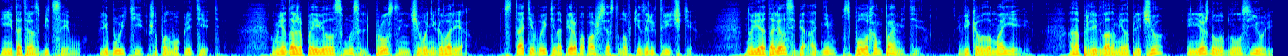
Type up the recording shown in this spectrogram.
И не дать разбиться ему. Либо уйти, чтобы он мог лететь. У меня даже появилась мысль, просто ничего не говоря. Встать и выйти на первой попавшейся остановке из электрички. Но я одолел себя одним всполохом памяти. Вика была моей. Она прилегла на мне на плечо и нежно улыбнулась Юре.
